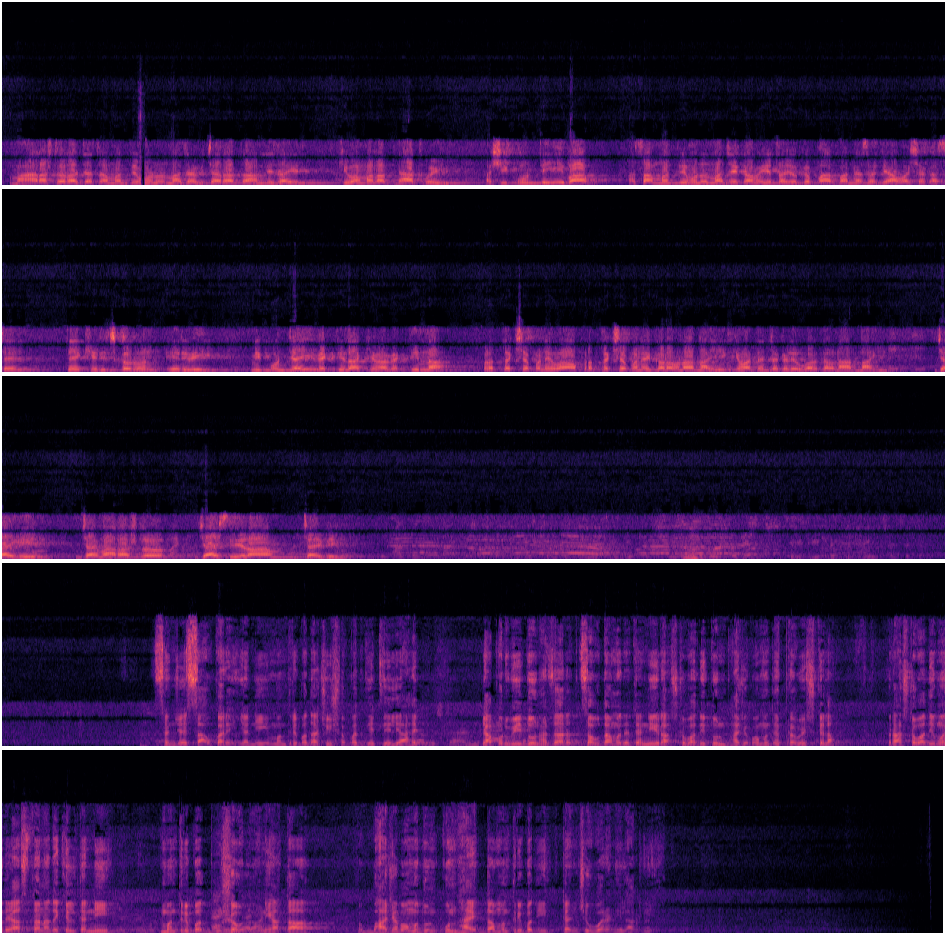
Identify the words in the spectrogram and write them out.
महाराष्ट्र राज्याचा मंत्री म्हणून माझ्या विचारार्थ आणली जाईल किंवा मला ज्ञात होईल अशी कोणतीही बाब असा मंत्री म्हणून माझे कामे यथायोग्य पार पाडण्यासाठी आवश्यक असेल ते खेरीज करून एरवी मी कोणत्याही व्यक्तीला किंवा व्यक्तींना प्रत्यक्षपणे वा अप्रत्यक्षपणे कळवणार नाही किंवा त्यांच्याकडे उघड करणार नाही. जय हिंद जय महाराष्ट्र जय श्रीराम जय भीम. संजय सावकारे यांनी मंत्रिपदाची शपथ घेतलेली आहे. यापूर्वी दोन हजार चौदामध्ये त्यांनी राष्ट्रवादीतून भाजपमध्ये प्रवेश केला. राष्ट्रवादीमध्ये असताना देखील त्यांनी मंत्रिपद भूषवलं आणि आता भाजपामधून पुन्हा एकदा मंत्रिपदी त्यांची वर्णी लागली आहे.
